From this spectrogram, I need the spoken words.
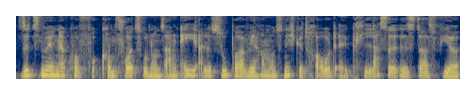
Sitzen wir in der Komfortzone und sagen, ey, alles super, wir haben uns nicht getraut, ey, klasse ist das, wir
